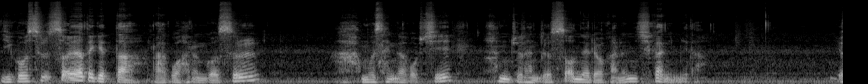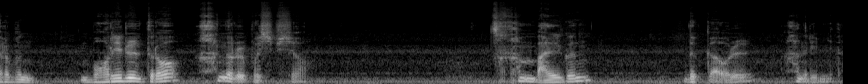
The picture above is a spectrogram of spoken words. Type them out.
이것을 써야 되겠다라고 하는 것을 아무 생각 없이 한 줄 한 줄 써내려가는 시간입니다. 여러분, 머리를 들어 하늘을 보십시오. 참 맑은 늦가을 하늘입니다.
